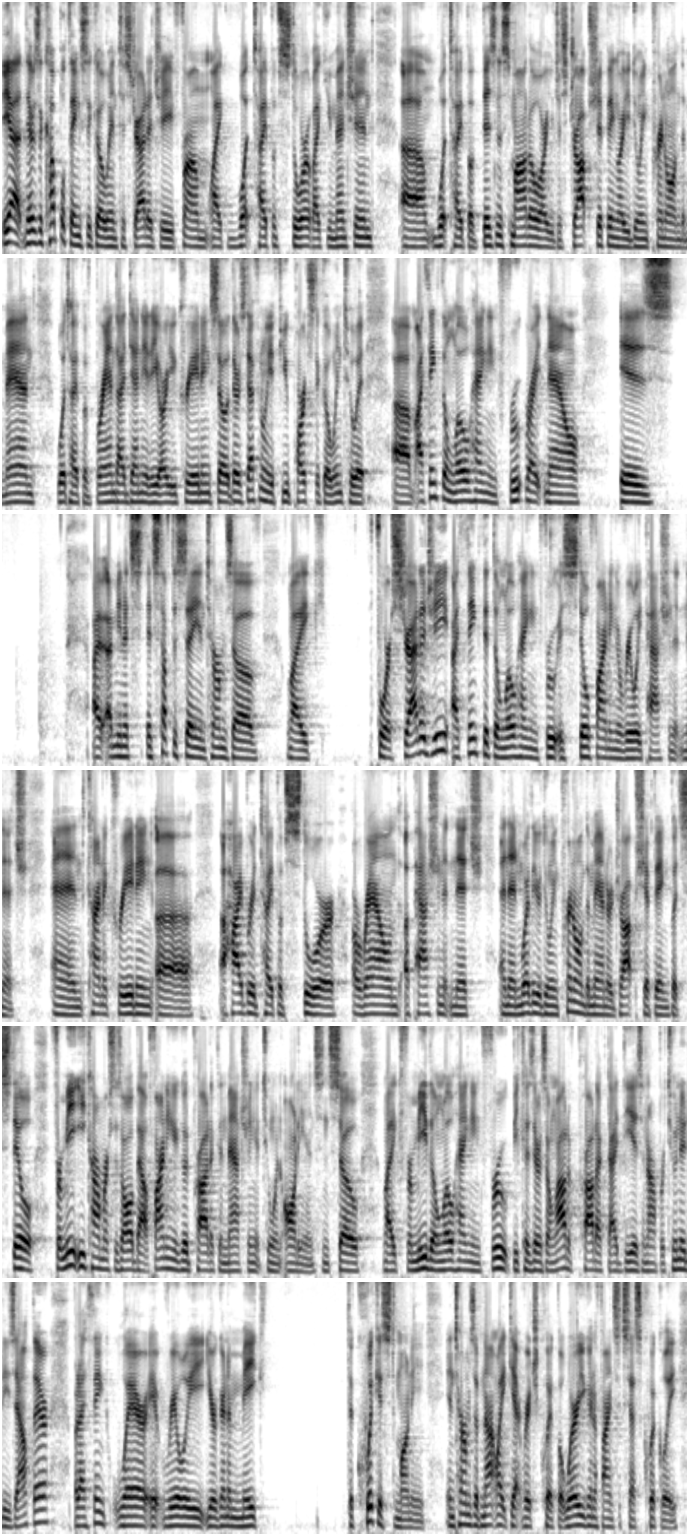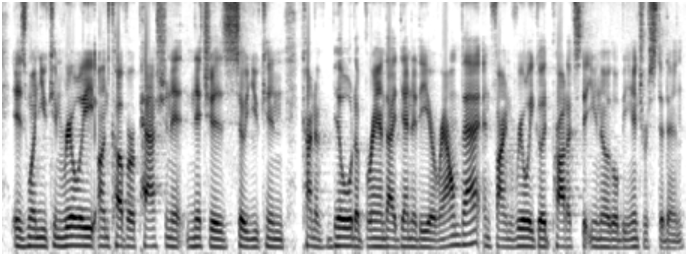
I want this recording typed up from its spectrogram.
Yeah, there's a couple things that go into strategy from like what type of store, like you mentioned, um, what type of business model, are you just drop shipping, are you doing print on demand, what type of brand identity are you creating? So there's definitely a few parts that go into it. Um, I think the low hanging fruit right now is, I, I mean, it's, it's tough to say in terms of like, for strategy, I think that the low hanging fruit is still finding a really passionate niche and kind of creating a, a, hybrid type of store around a passionate niche. And then whether you're doing print on demand or drop shipping, but still, for me, e-commerce is all about finding a good product and matching it to an audience. And so, like for me, the low-hanging fruit, because there's a lot of product ideas and opportunities out there, but I think where it really you're going to make the quickest money in terms of not like get rich quick, but where are you going to find success quickly is when you can really uncover passionate niches so you can kind of build a brand identity around that and find really good products that you know they'll be interested in.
